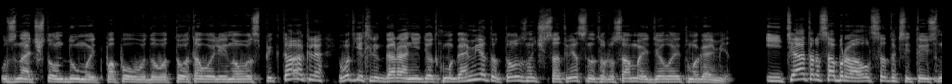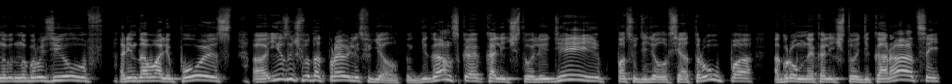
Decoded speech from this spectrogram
узнать, что он думает по поводу вот того или иного спектакля. И вот если гора не идет к Магомету, то, значит, соответственно, то же самое делает Магомед. И театр собрался, так сказать, то есть нагрузил, арендовали поезд, а, и, значит, вот отправились в Ялту. Гигантское количество людей, по сути дела, вся труппа, огромное количество декораций.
